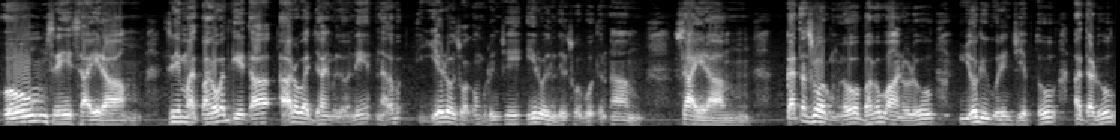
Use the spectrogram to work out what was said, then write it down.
ఓం శ్రీ సాయిరామ్. శ్రీమద్ భగవద్గీత ఆరో అధ్యాయంలోని నలభై ఏడో శ్లోకం గురించి ఈరోజు తెలుసుకోబోతున్నాం. సాయిరామ్ గత శ్లోకంలో భగవానుడు యోగి గురించి చెప్తూ అతడు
